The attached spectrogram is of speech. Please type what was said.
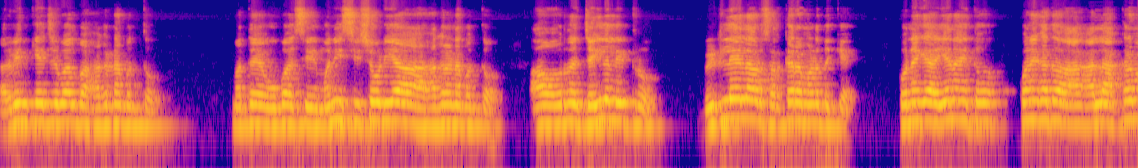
ಅರವಿಂದ್ ಕೇಜ್ರಿವಾಲ್ ಹಗರಣ ಬಂತು. ಮತ್ತೆ ಒಬ್ಬ ಸಿ ಮನೀಶ್ ಸಿಸೋಡಿಯಾ ಹಗರಣ ಬಂತು. ಆ ಅವ್ರನ್ನ ಜೈಲಲ್ಲಿ ಇಟ್ರು. ಬಿಡ್ಲೇ ಇಲ್ಲ ಅವ್ರ ಸರ್ಕಾರ ಮಾಡೋದಕ್ಕೆ. ಕೊನೆಗೆ ಏನಾಯ್ತು? ಕೊನೆಗೆ ಅದು ಅಲ್ಲ ಅಕ್ರಮ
